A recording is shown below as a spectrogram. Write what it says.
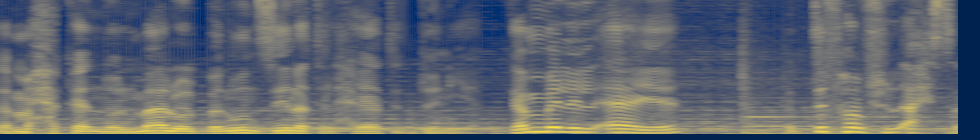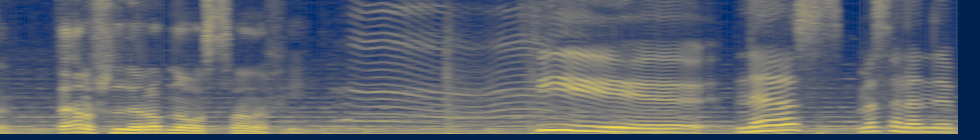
لما حكى إنه المال والبنون زينة الحياة الدنيا. كمل الآية بتفهم شو الأحسن. بتعرف شو اللي ربنا وصانا فيه. في ناس مثلا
